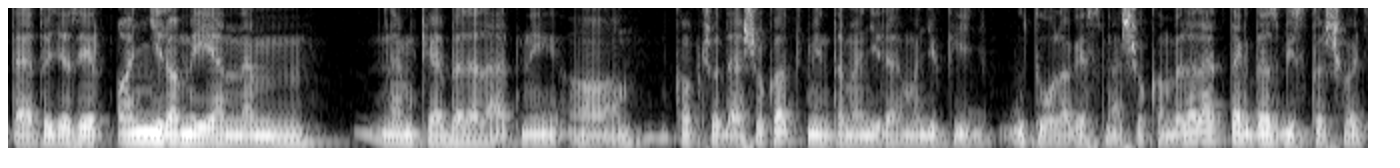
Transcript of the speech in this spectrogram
Tehát, hogy azért annyira mélyen nem, nem kell belelátni a kapcsolódásokat, mint amennyire mondjuk így utólag ezt már sokan belelettek, de az biztos, hogy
